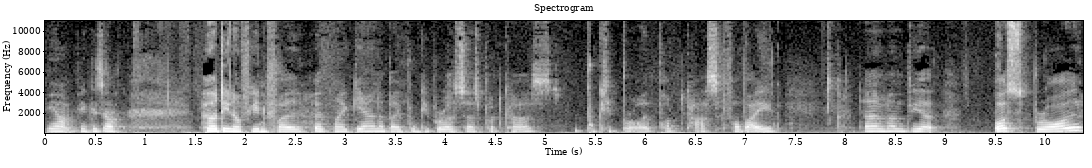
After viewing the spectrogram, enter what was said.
Ja. wie gesagt, hört ihn auf jeden Fall. Hört mal gerne bei Pookie Brawl Stars Podcast, Pookie Brawl Podcast vorbei. Dann haben wir Boss Brawl,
